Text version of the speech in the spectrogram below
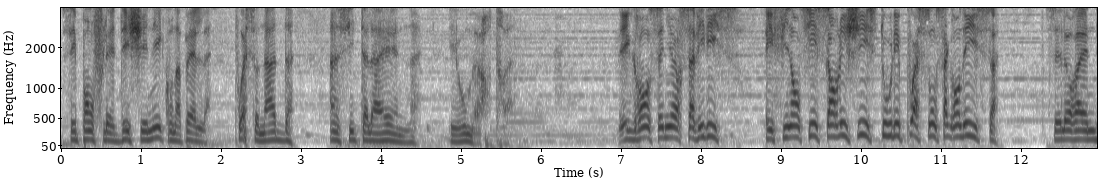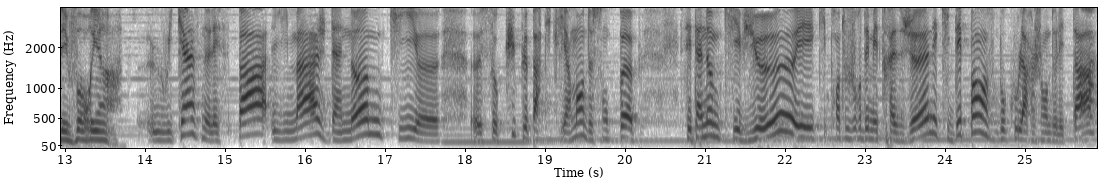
Ces pamphlets déchaînés qu'on appelle poissonnades incitent à la haine et au meurtre. Les grands seigneurs s'avilissent, les financiers s'enrichissent, tous les poissons s'agrandissent. C'est le règne des vauriens. Louis XV ne laisse pas l'image d'un homme qui euh, euh, s'occupe particulièrement de son peuple. C'est un homme qui est vieux et qui prend toujours des maîtresses jeunes et qui dépense beaucoup l'argent de l'État.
